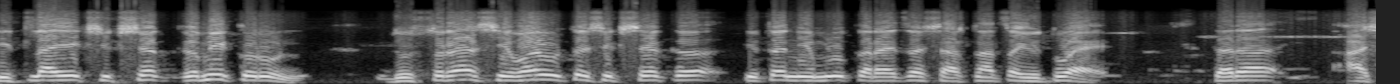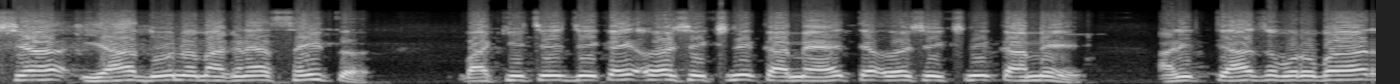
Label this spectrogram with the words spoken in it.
तिथला एक शिक्षक कमी करून दुसरा सेवानिवृत्त शिक्षक तिथं नेमणूक करायचा शासनाचा हेतू आहे. तर अशा या दोन मागण्यासहित बाकीचे जे काही अशैक्षणिक कामे आहेत त्या अशैक्षणिक कामे आणि त्याचबरोबर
